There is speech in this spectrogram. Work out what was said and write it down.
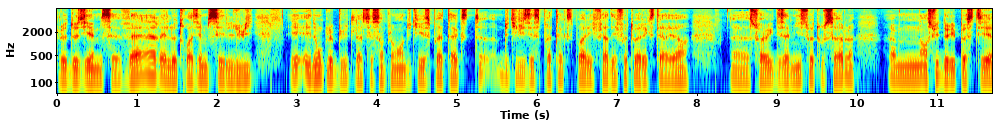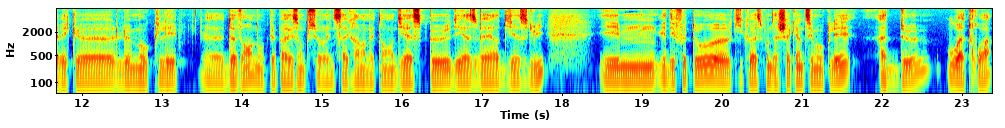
le deuxième c'est vers et le troisième c'est lui. Et, donc le but là c'est simplement d'utiliser ce prétexte, d'utiliser ce prétexte pour aller faire des photos à l'extérieur, euh, soit avec des amis, soit tout seul. Euh, ensuite de les poster avec euh, le mot clé devant, donc par exemple sur Instagram en mettant dièse peu, dièse vers, dièse lui, et, et des photos qui correspondent à chacun de ces mots clés à deux ou à trois.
